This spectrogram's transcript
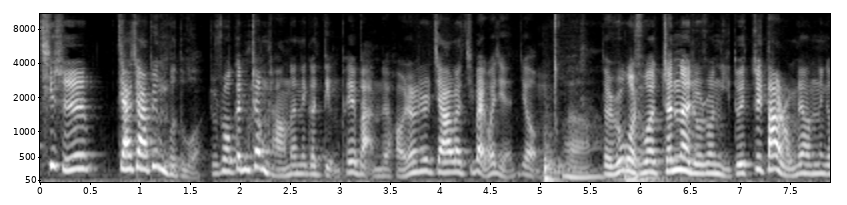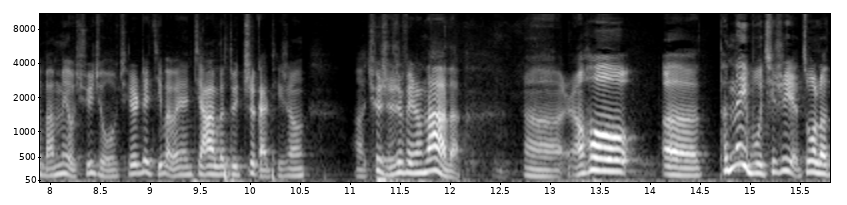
其实加价并不多，就是说跟正常的那个顶配版的好像是加了几百块钱就。啊，对，如果说真的就是说你对最大容量的那个版本有需求，其实这几百块钱加了对质感提升，啊、确实是非常大的。呃，然后呃，它内部其实也做了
